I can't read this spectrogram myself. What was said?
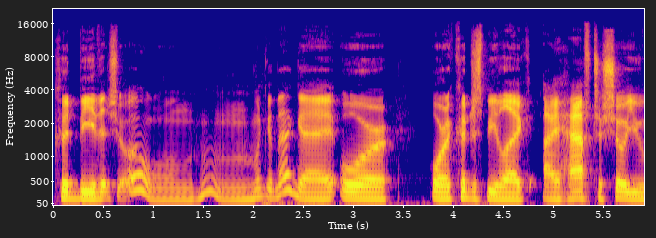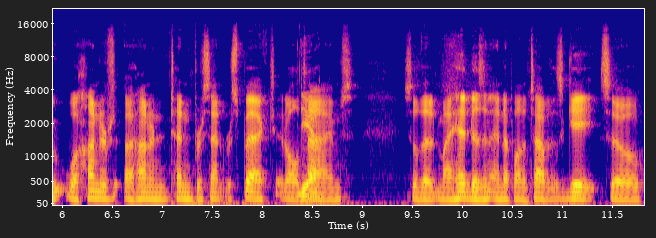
could be that she, oh, hmm, look at that guy, or or it could just be like I have to show you 100 110 percent respect at all Yeah. times, so that my head doesn't end up on the top of this gate. So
